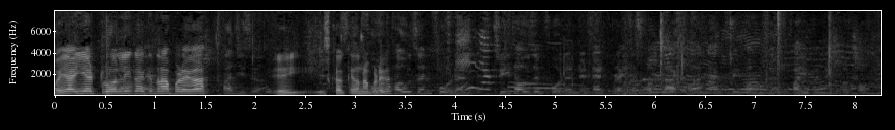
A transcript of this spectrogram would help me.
भैया ये ट्रॉली का कितना पड़ेगा? हाँ जी सर। इसका कितना पड़ेगा? Four net black one and four coffee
